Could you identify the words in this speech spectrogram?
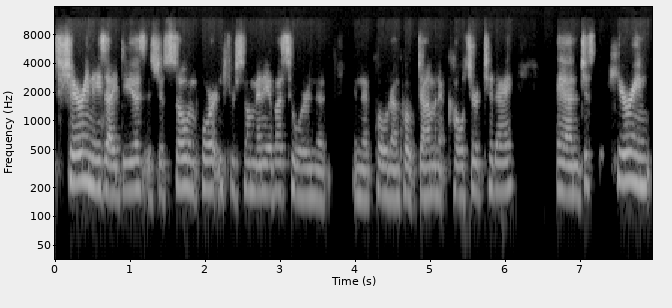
sharing these ideas is just so important for so many of us who are in the in the quote unquote dominant culture today, and just hearing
